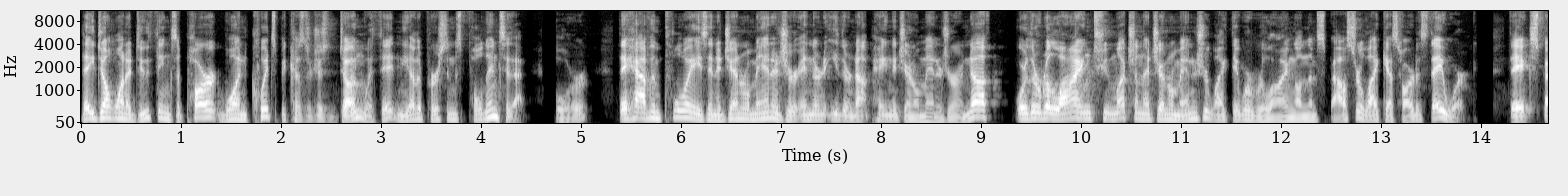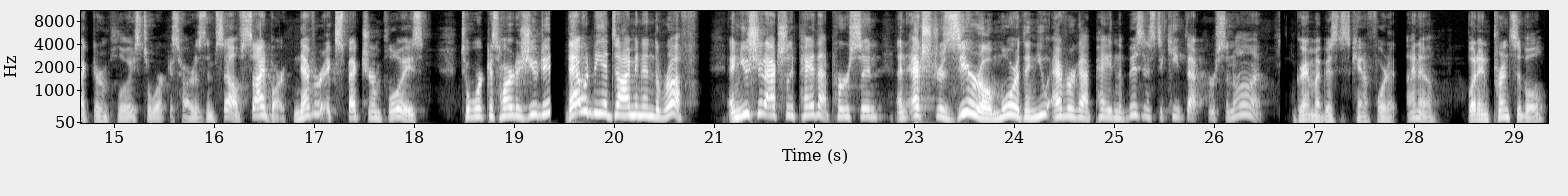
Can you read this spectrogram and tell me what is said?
They don't want to do things apart. One quits because they're just done with it, and the other person is pulled into that. Or they have employees and a general manager, and they're either not paying the general manager enough, or they're relying too much on that general manager, like they were relying on them spouse, or like as hard as they work. They expect their employees to work as hard as themselves. Sidebar never expect your employees to work as hard as you did. That would be a diamond in the rough. And you should actually pay that person an extra zero more than you ever got paid in the business to keep that person on. Grant, my business can't afford it. I know. But in principle,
